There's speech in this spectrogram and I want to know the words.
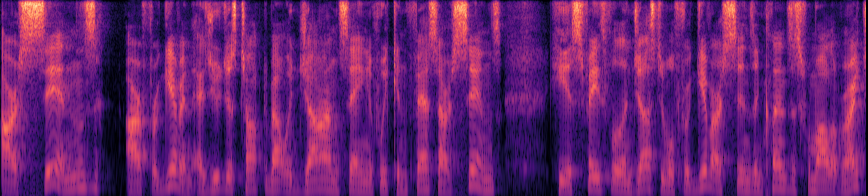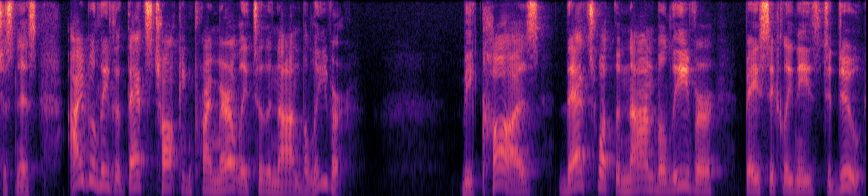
our sins are forgiven. As you just talked about with John saying, if we confess our sins, he is faithful and just and will forgive our sins and cleanse us from all unrighteousness. I believe that that's talking primarily to the non believer because that's what the non believer basically needs to do.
